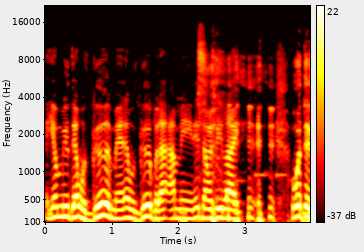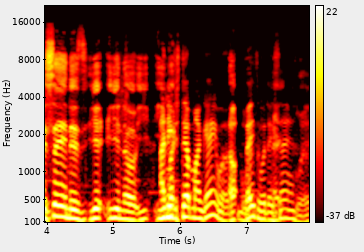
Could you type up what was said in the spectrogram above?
your music that was good, man. That was good, but I, I mean, it don't be like What they're saying is, you, you know, you, I need might- to step my game up. Uh, basically, what they're saying. well,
